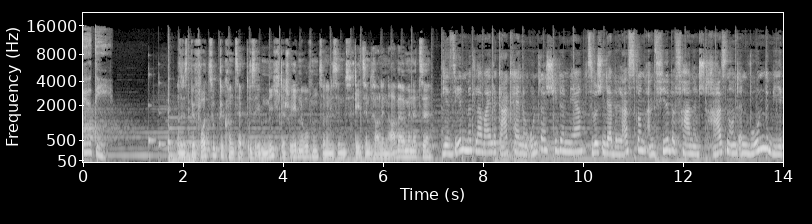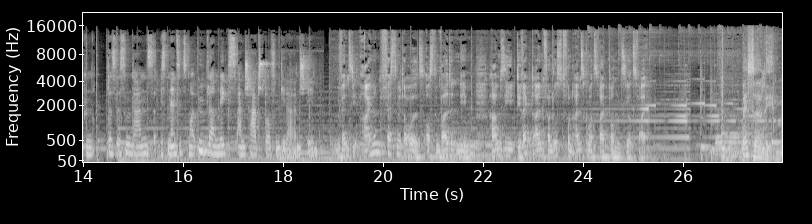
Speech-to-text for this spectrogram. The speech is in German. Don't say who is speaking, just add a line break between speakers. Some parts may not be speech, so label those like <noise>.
ARD.
Also das bevorzugte Konzept ist eben nicht der Schwedenofen, sondern es sind dezentrale Nahwärmenetze.
Wir sehen mittlerweile gar keine Unterschiede mehr zwischen der Belastung an vielbefahrenen Straßen und in Wohngebieten. Das ist ein ganz, ich nenne es jetzt mal übler Mix an Schadstoffen, die da entstehen.
Wenn Sie einen Festmeter Holz aus dem Wald entnehmen, haben Sie direkt einen Verlust von 1,2 Tonnen CO2.
Besser Leben.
